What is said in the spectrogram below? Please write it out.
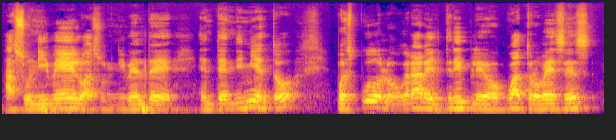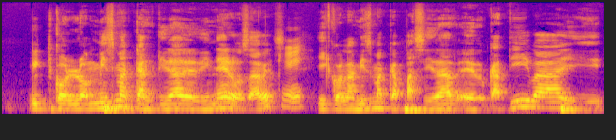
a su nivel o a su nivel de entendimiento, pues pudo lograr el triple o cuatro veces con la misma cantidad de dinero, ¿sabes? Y con la misma capacidad educativa y,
